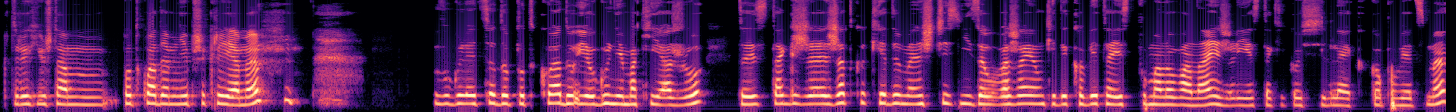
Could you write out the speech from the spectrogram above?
których już tam podkładem nie przykryjemy. w ogóle co do podkładu i ogólnie makijażu, to jest tak, że rzadko kiedy mężczyźni zauważają, kiedy kobieta jest pomalowana, jeżeli jest tak jakoś lekko, powiedzmy.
